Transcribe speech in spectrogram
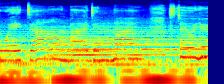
weighed down by denial. Still, you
